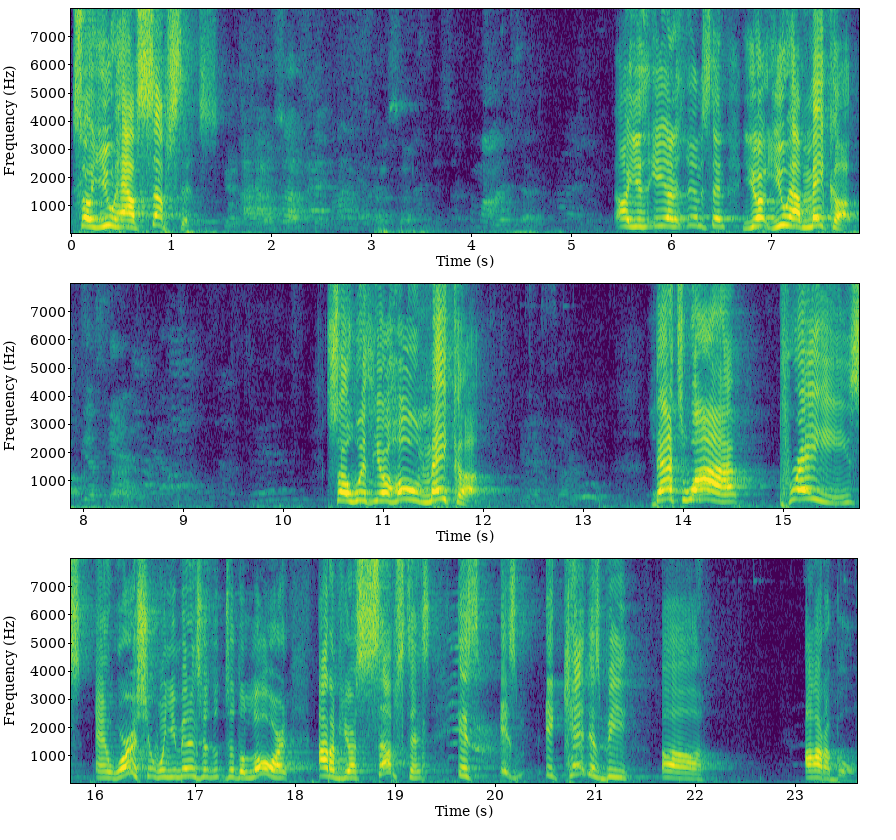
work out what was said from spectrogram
So you have substance. Oh, you, you understand? You're, you have makeup. So with your whole makeup, that's why praise and worship, when you minister to, the Lord out of your substance, is, is it can't just be uh, audible.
